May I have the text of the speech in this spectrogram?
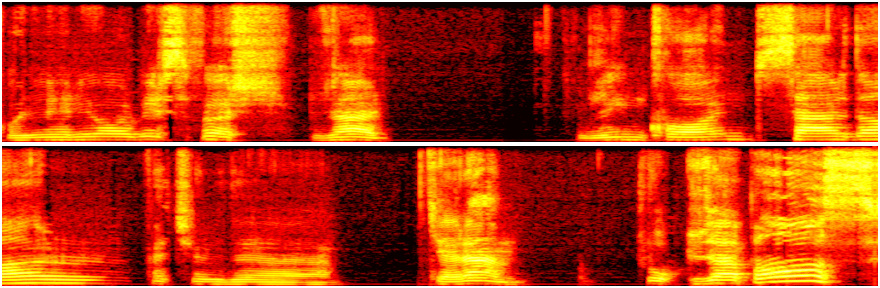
Golü veriyor 1-0. Güzel. Lincoln. Serdar kaçırdı. Kerem. Çok güzel pas.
